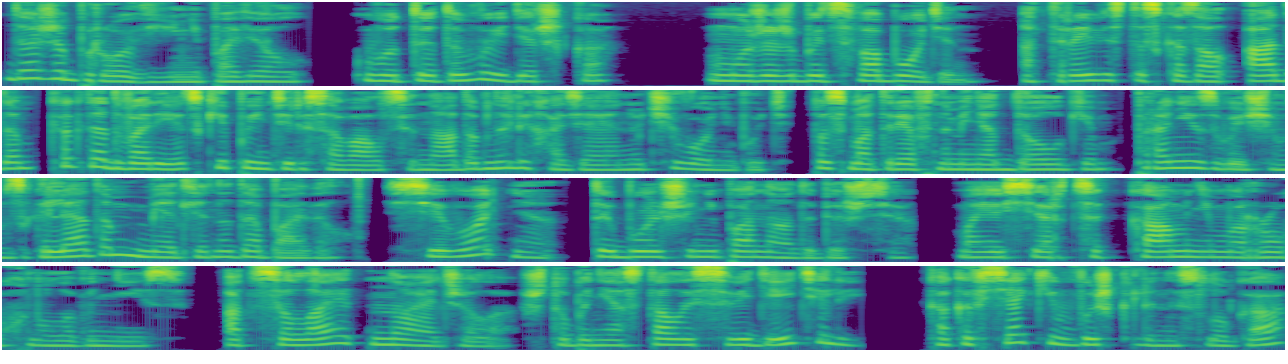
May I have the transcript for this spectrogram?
даже бровью не повел. Вот это выдержка. Можешь быть свободен, Отрывисто сказал Адам, когда дворецкий поинтересовался, надобно ли хозяину чего-нибудь. Посмотрев на меня долгим, пронизывающим взглядом, медленно добавил. «Сегодня ты больше не понадобишься». Мое сердце камнем рухнуло вниз. Отсылает Найджела, чтобы не осталось свидетелей? Как и всякий вышкаленный слуга,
